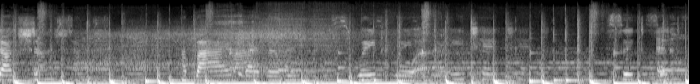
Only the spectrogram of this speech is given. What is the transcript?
instructions, abide by the rules, wait for a paycheck, sit at home.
